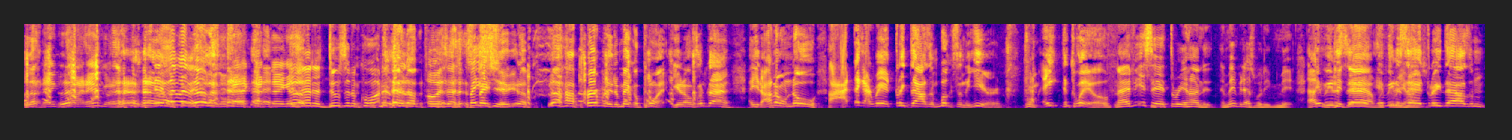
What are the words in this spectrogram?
Bryan Anger, Bryan Anger. Go back that thing is that a deuce and a quarter? Look, or is that a spaceship? You know, little hyperbole to make a point. You know, sometimes you know I don't know. I, I think I read three thousand books in a year, from eight to twelve. Now, if he said 300, and maybe that's what he meant, I if he'd have said, down with if he'd said three thousand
